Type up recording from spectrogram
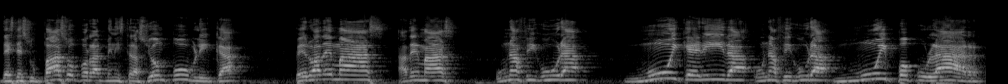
desde su paso por la administración pública, pero además, además, una figura muy querida, una figura muy popular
